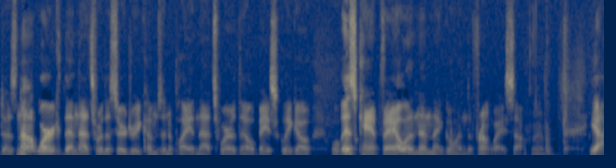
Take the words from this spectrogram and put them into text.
does not work, then that's where the surgery comes into play, and that's where they'll basically go, well, this can't fail, and then they go in the front way. So, yeah. yeah.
